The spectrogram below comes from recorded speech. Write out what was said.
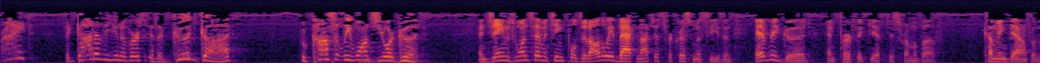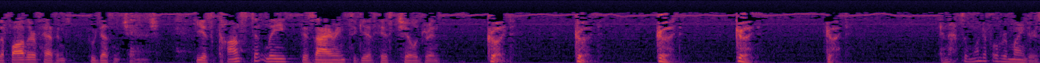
Right? The God of the universe is a good God who constantly wants your good. And James 1:17 pulls it all the way back not just for Christmas season. Every good and perfect gift is from above coming down from the Father of heavens who doesn't change. He is constantly desiring to give his children good, good, good, good, good. And that's a wonderful reminder as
